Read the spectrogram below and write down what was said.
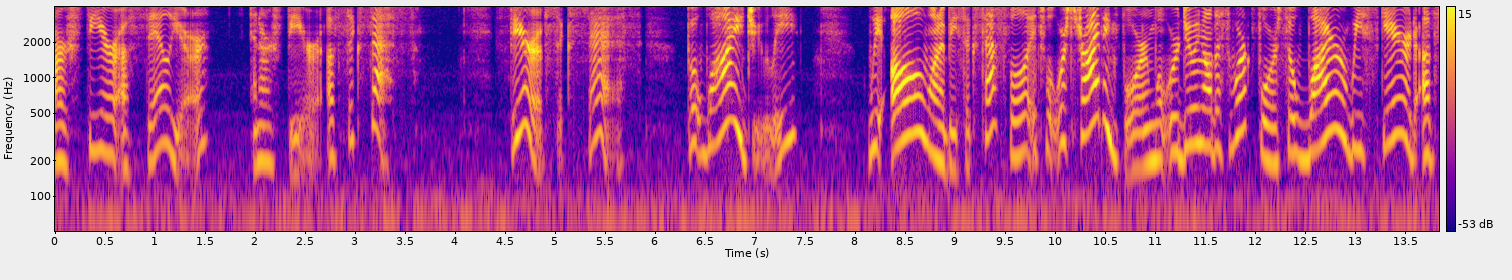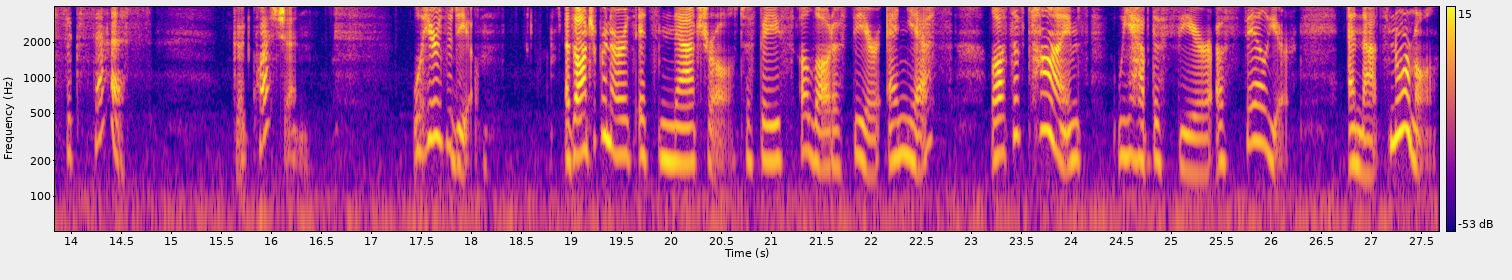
our fear of failure and our fear of success fear of success. But why, Julie? We all want to be successful. It's what we're striving for and what we're doing all this work for. So, why are we scared of success? Good question. Well, here's the deal. As entrepreneurs, it's natural to face a lot of fear. And yes, lots of times we have the fear of failure. And that's normal.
